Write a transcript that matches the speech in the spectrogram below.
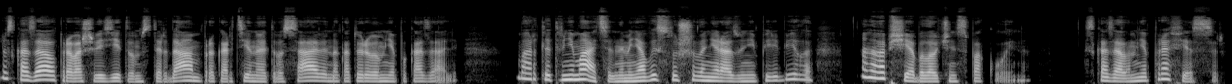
Рассказал про ваш визит в Амстердам, про картину этого Савина, которую вы мне показали. Бартлетт внимательно меня выслушала, ни разу не перебила. Она вообще была очень спокойна. Сказала мне профессор.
